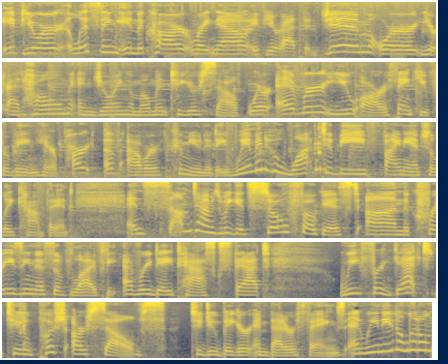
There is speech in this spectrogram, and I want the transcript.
If you're listening in the car right now, if you're at the gym or you're at home enjoying a moment to yourself, wherever you are, thank you for being here, part of our community. Women who want to be financially confident. And sometimes we get so focused on the craziness of life, the everyday tasks, that we forget to push ourselves to do bigger and better things. And we need a little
